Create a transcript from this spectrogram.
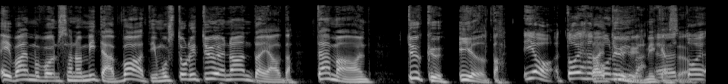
ei vaimo voinut sanoa mitään. Vaatimus tuli työnantajalta. Tämä on tyky-ilta. Joo, toihan Tai on tyhy, hyvä. mikä se on? Toi,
